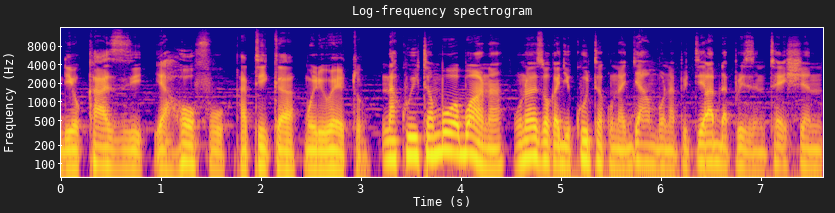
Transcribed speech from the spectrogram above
ndiyo kazi ya hofu katika mwili wetu na kuitambua bwana unaweza ukajikuta kuna jambo unapitia labda presentation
